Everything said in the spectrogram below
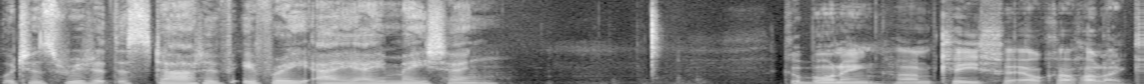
which is read at the start of every AA meeting. Good morning. I'm Keith, alcoholic.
